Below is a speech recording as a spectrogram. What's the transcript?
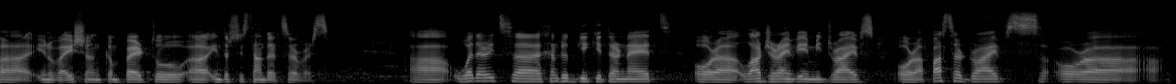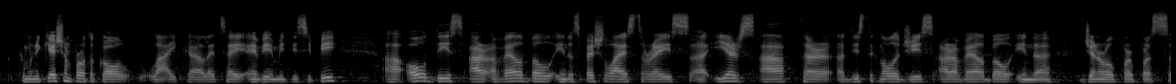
uh, innovation compared to uh, industry standard servers. Uh, whether it's 100 gig Ethernet or larger NVMe drives or faster drives or a communication protocol like, uh, let's say, NVMe TCP, uh, all these are available in the specialized arrays uh, years after uh, these technologies are available in the general purpose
